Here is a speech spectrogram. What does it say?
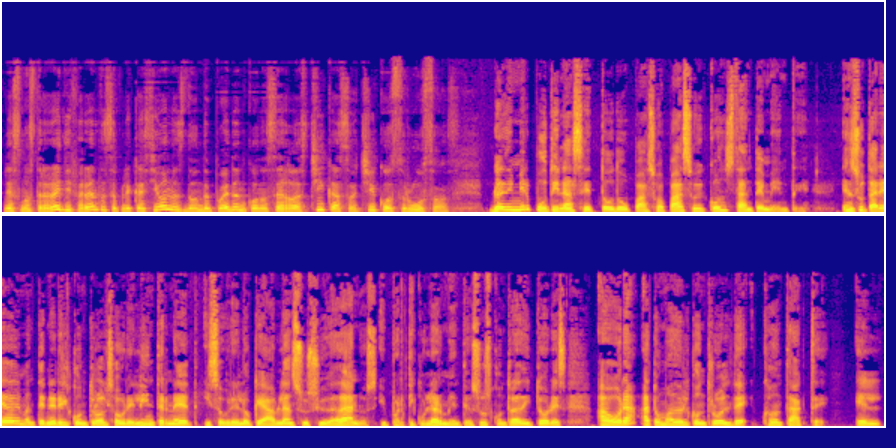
les mostraré diferentes aplicaciones donde pueden conocer a las chicas o chicos rusos. Vladimir Putin hace todo paso a paso y constantemente. En su tarea de mantener el control sobre el Internet y sobre lo que hablan sus ciudadanos y particularmente sus contradictores, ahora ha tomado el control de Contacte, el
